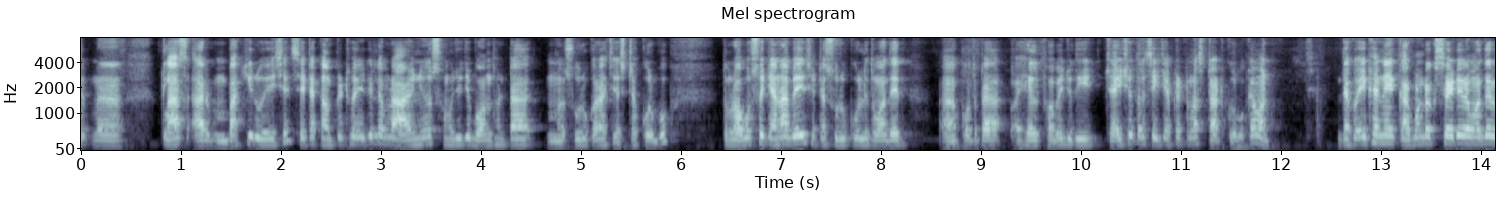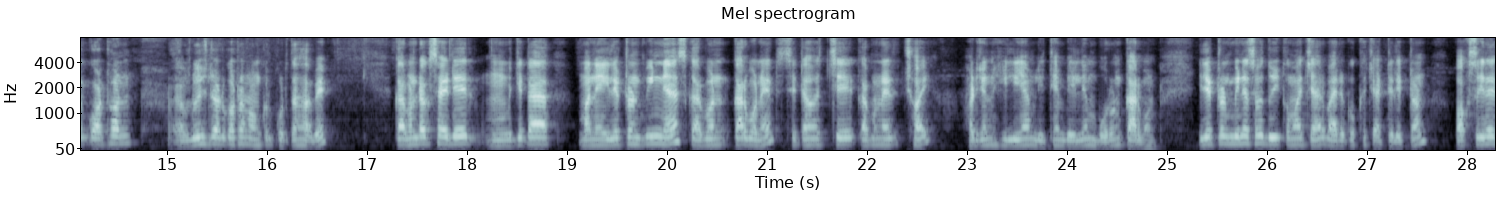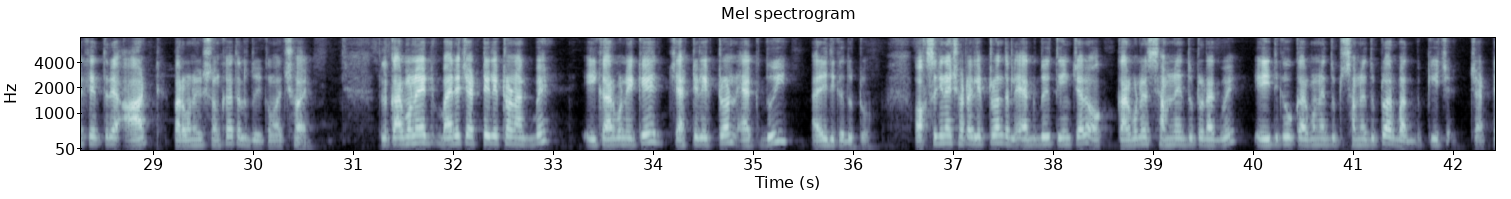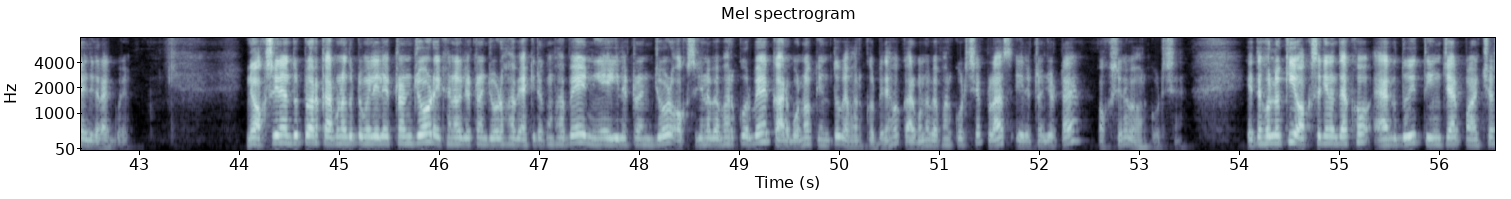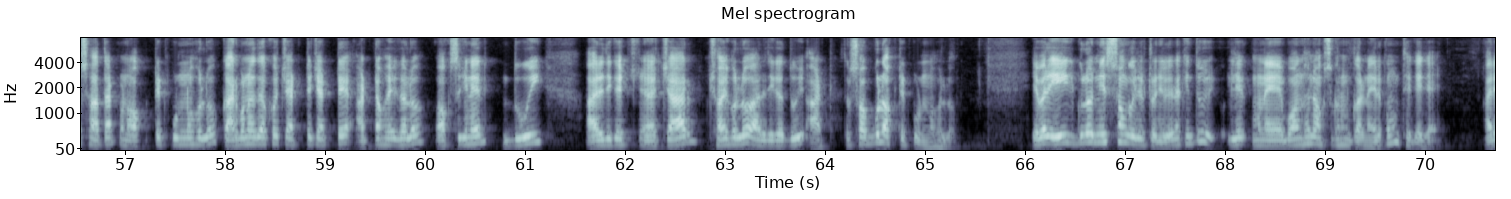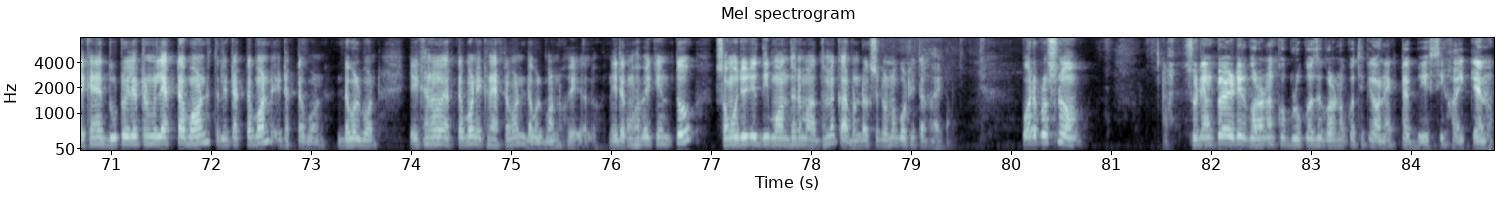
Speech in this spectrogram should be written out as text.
ক্লাস আর বাকি রয়েছে, সেটা কমপ্লিট হয়ে গেলে আমরা আয়নীয় সমযোজী বন্ধনটা শুরু করার চেষ্টা করব। তোমরা অবশ্যই জানাবে, সেটা শুরু করলে তোমাদের কতটা হেল্প হবে। যদি চাইছো তাহলে সেই চ্যাপ্টারটা আমরা স্টার্ট করব। কেমন? দেখো, এখানে কার্বন ডাইঅক্সাইডের আমাদের গঠন লুইস ডট গঠন অঙ্কন করতে হবে। কার্বন ডাইঅক্সাইডের যেটা মানে ইলেকট্রন বিন্যাস কার্বন কার্বনের সেটা হচ্ছে কার্বনের ছয় hydrogen helium lithium beryllium boron carbon electron বিন্যাস হবে দুই কমা চার, বাইরের কক্ষে চারটে ইলেকট্রন অক্সিজেনের ক্ষেত্রে আট, পারমাণবিক সংখ্যা, তাহলে দুই কমা ছয়। তাহলে কার্বনের বাইরে চারটে ইলেকট্রন আঁকবে, এই কার্বন একে চারটে ইলেকট্রন এক, দুই, আর এইদিকে দুটো। অক্সিজেনের ছটা ইলেকট্রন তাহলে এক, দুই, তিন, চার কার্বনের সামনে দুটো রাখবে। এই দিকেও কার্বনের দুটো, সামনে দুটো আর বাদ কি চারটে এদিকে রাখবে। নিয়ে অক্সিজেনের দুটো আর কার্বনের দুটো মিলে ইলেকট্রন জোড়, এখানেও ইলেকট্রন জোড় হবে একই রকমভাবে। নিয়ে এই ইলেকট্রন জোড় অক্সিজেনও ব্যবহার করবে কার্বনও কিন্তু ব্যবহার করবে। দেখো কার্বনও ব্যবহার করছে প্লাস ইলেকট্রন জোড়টা অক্সিজেনও ব্যবহার করছে। এতে হলো কি, অক্সিজেনে দেখো, এক, দুই, তিন, চার, পাঁচ, ছয়, সাত, আট মানে অক্টেট পূর্ণ হলো। কার্বনে দেখো, চারটে চারটে, আটটা হয়ে গেল। অক্সিজেনের দুই, আর এদিকে চার, ছয় হলো, আর এদিকে দুই, আট। তো সবগুলো অক্টেট পূর্ণ হলো। এবার এইগুলো নিঃসঙ্গ ইলেকট্রন এরা কিন্তু মানে বন্ধনে অংশগ্রহণ করে না, এরকম থেকে যায়। আর এখানে দুটো ইলেকট্রন মিলে একটা বন্ড তাহলে এটা একটা বন্ড এটা একটা বন্ড ডাবল বন্ড এখানেও একটা বন্ড এখানে একটা বন্ড ডাবল বন্ড হয়ে গেল। এরকমভাবে কিন্তু সমযোজী দ্বিবন্ধনের মাধ্যমে কার্বন ডাইঅক্সাইড অণু গঠিত হয়। পরের প্রশ্ন সোডিয়াম ক্লোরাইডের গলনাঙ্ক গ্লুকোজের গলনাঙ্ক থেকে অনেকটা বেশি হয় কেন?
